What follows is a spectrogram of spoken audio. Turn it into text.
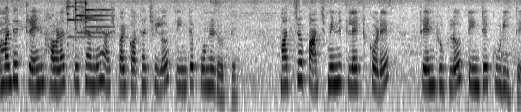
আমাদের ট্রেন হাওড়া স্টেশনে আসবার কথা ছিল তিনটে পনেরোতে। মাত্র পাঁচ মিনিট লেট করে ট্রেন ঢুকলো তিনটে কুড়িতে।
